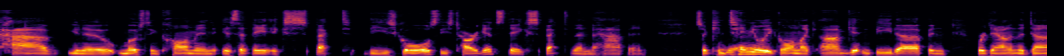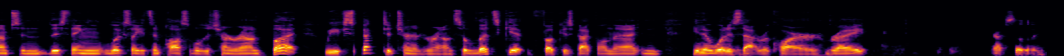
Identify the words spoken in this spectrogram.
have, you know, most in common is that they expect these goals, these targets, they expect them to happen. So continually yeah. going like, oh, I'm getting beat up and we're down in the dumps and this thing looks like it's impossible to turn around, but we expect to turn it around. So let's get focused back on that. And, you know, what does that require? Right. Absolutely.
